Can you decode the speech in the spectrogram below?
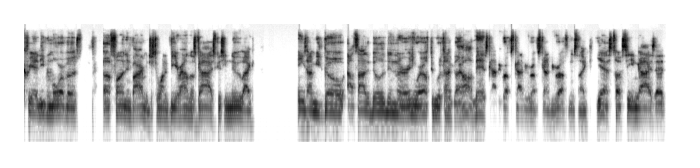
created even more of a, a fun environment just to want to be around those guys because you knew like anytime you go outside of the building or anywhere else, people would kind of be like, "Oh man, it's gotta be rough. It's gotta be rough. It's gotta be rough." And it's like, yeah, it's tough seeing guys that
